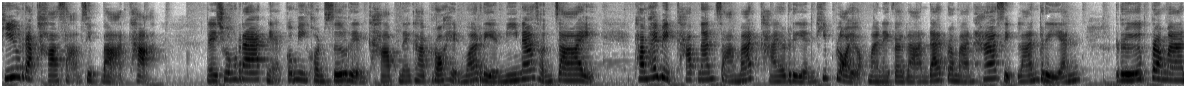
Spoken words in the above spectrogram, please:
ที่ราคา 30 บาทค่ะ ในช่วงแรกเนี่ยก็มีคนซื้อเหรียญ KUB นะคะเพราะเห็นว่าเหรียญนี้น่าสนใจ ทำให้ Bitkub นั้นสามารถขายเหรียญที่ปล่อยออกมาในกระดานได้ประมาณ 50 ล้านเหรียญ หรือประมาณ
